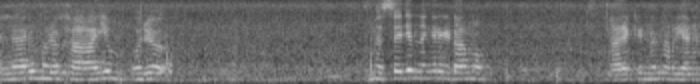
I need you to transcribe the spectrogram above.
എല്ലാവരും ഒരു ഹായും ഒരു മെസ്സേജ് എന്തെങ്കിലും ഇടാമോ? ആരൊക്കെ ഉണ്ടെന്ന് അറിയാനാ?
